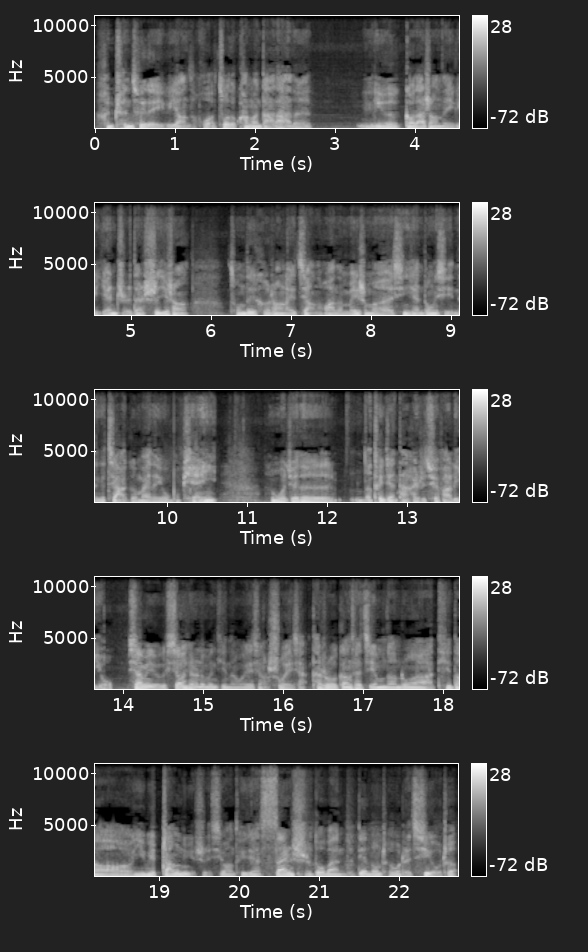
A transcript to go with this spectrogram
很纯粹的一个样子货，做的宽宽大大的一个高大上的一个颜值，但实际上。从内核上来讲的话呢，没什么新鲜东西，那个价格卖的又不便宜，我觉得那推荐它还是缺乏理由。下面有个肖先生的问题呢，我也想说一下。他说刚才节目当中啊提到一位张女士希望推荐三十多万的电动车或者汽油车，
